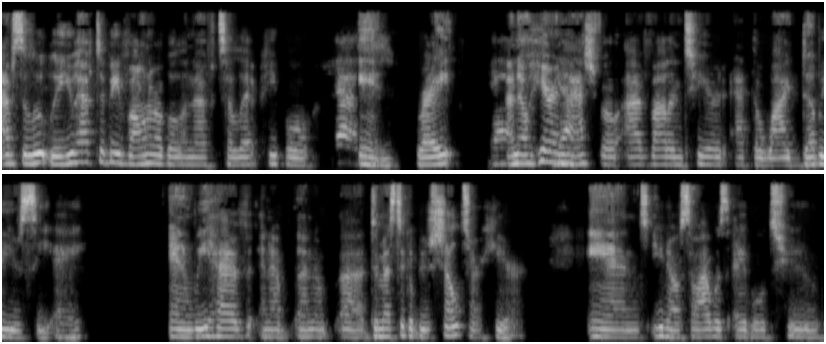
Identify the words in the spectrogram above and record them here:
Absolutely. You have to be vulnerable enough to let people yes. in, right? Yes. I know here in yes. Nashville, I volunteered at the YWCA, and we have an, an, a domestic abuse shelter here. And, you know, so I was able to,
